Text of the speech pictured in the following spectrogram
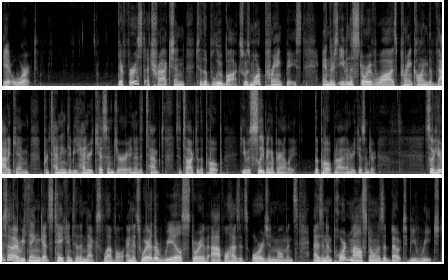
it worked. Their first attraction to the blue box was more prank based, and there's even the story of Woz prank calling the Vatican, pretending to be Henry Kissinger in an attempt to talk to the Pope. He was sleeping, apparently. The Pope, not Henry Kissinger. So here's how everything gets taken to the next level, and it's where the real story of Apple has its origin moments, as an important milestone was about to be reached.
